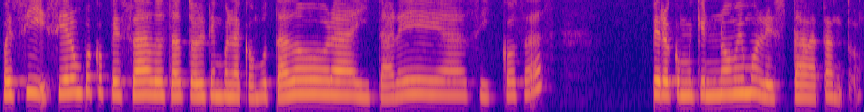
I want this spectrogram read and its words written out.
pues sí, sí era un poco pesado estar todo el tiempo en la computadora y tareas y cosas, pero como que no me molestaba tanto,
